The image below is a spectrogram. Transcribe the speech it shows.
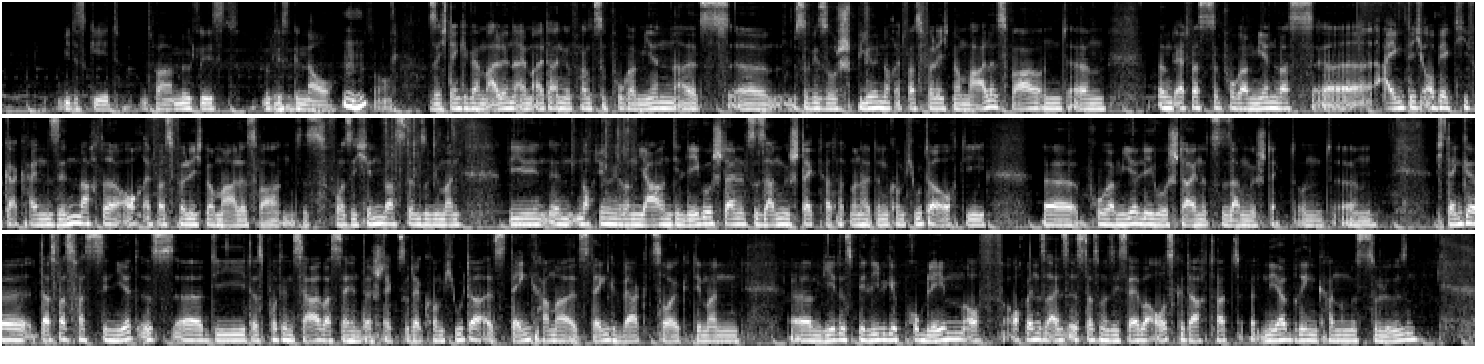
wie das geht. Und zwar möglichst, möglichst genau. So. Also ich denke, wir haben alle in einem Alter angefangen zu programmieren, als äh, sowieso Spielen noch etwas völlig Normales war und ähm, irgendetwas zu programmieren, was äh, eigentlich objektiv gar keinen Sinn machte, auch etwas völlig Normales war. Und das vor sich hin basteln, so wie man wie in noch jüngeren Jahren die Lego-Steine zusammengesteckt hat, hat man halt im Computer auch die äh, Programmier-Lego-Steine zusammengesteckt. Und ähm, ich denke, das, was fasziniert, ist äh, die, das Potenzial, was dahinter steckt. So der Computer als Denkhammer, als Denkwerkzeug, dem man ähm, jedes beliebige Problem, auf, auch wenn es eins ist, das man sich selber ausgedacht hat, äh, näher bringen kann, um es zu lösen.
